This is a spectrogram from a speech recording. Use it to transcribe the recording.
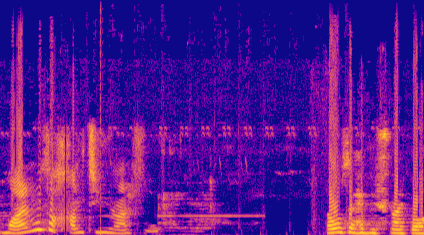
Mine was a hunting rifle. That was a heavy sniper.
